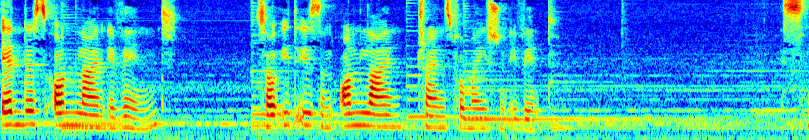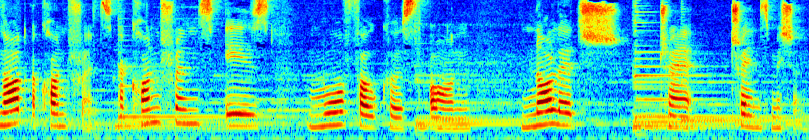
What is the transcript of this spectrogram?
in this online event, so it is an online transformation event. It's not a conference. A conference is more focused on knowledge tra- transmission.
